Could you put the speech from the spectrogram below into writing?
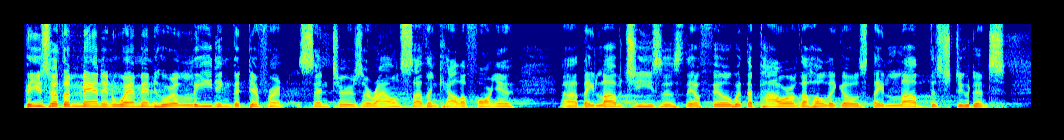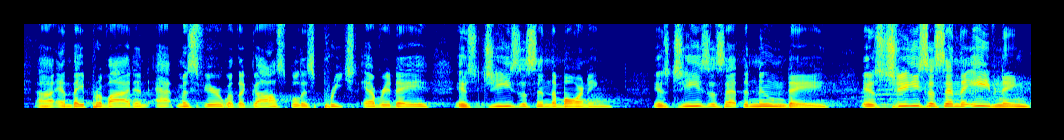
These are the men and women who are leading the different centers around Southern California. Uh, they love Jesus. They're filled with the power of the Holy Ghost. They love the students. Uh, and they provide an atmosphere where the gospel is preached every day. Is Jesus in the morning? Is Jesus at the noonday? Is Jesus in the evening?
